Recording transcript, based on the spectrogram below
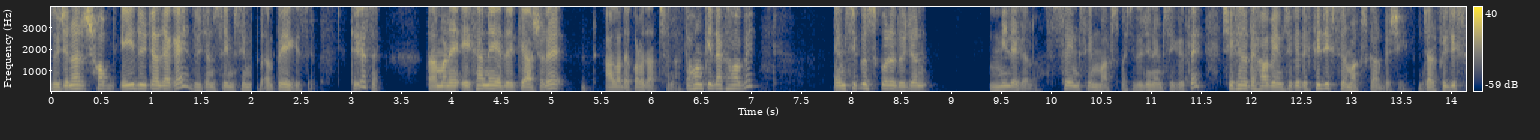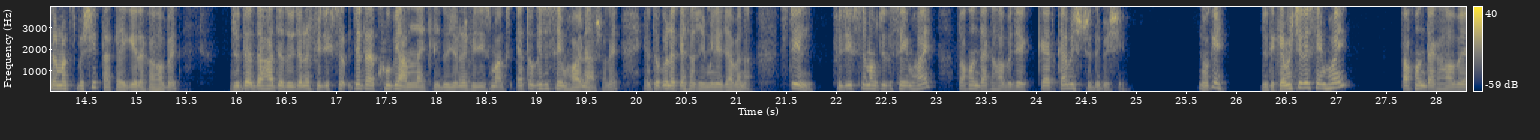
দুইজনের সব, এই দুইটা জায়গায় দুইজন সেম সেম পেয়ে গেছে। ঠিক আছে? তার মানে এখানে এদেরকে আসলে আলাদা করা যাচ্ছে না। তখন কি দেখা হবে? এমসিকিউ স্কোরে দুইজন মিলে গেল। সেম সেম মার্কস পাইছে দুজন এমসিকিউতে সেক্ষেত্রে দেখা হবে এমসিকিউতে ফিজিক্সের মার্কস কার বেশি? যার ফিজিক্সের মার্কস বেশি, তাকে এগিয়ে রাখা হবে। যদি দেখা যায় দুজনের ফিজিক্স যেটা খুবই আনলাইকলি দুজনের ফিজিক্স মার্কস এত কিছু সেম হয় না আসলে। এতগুলো কেস আছে মিলে যাবে না। স্টিল ফিজিক্সের মার্কস যদি সেম হয়, তখন দেখা হবে যে ক্যাট কেমিস্ট্রিতে বেশি। ওকে যদি কেমিস্ট্রিতে সেম হয়, তখন দেখা হবে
